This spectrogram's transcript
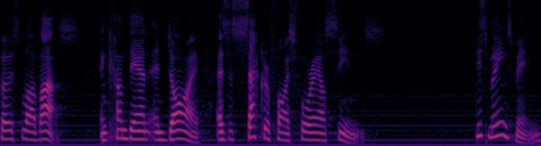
first love us and come down and die as a sacrifice for our sins. This means, men,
